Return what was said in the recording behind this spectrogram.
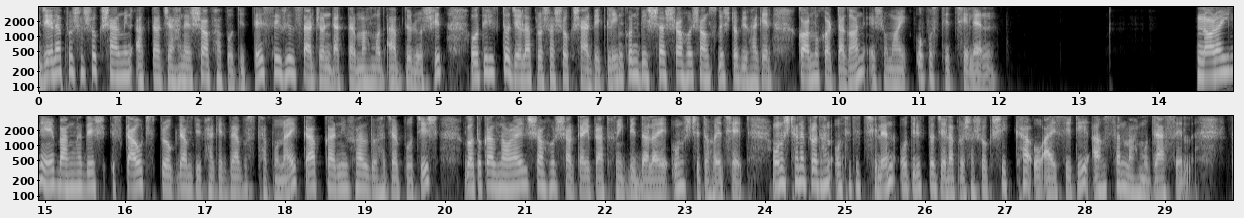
জেলা প্রশাসক শারমিন আক্তার জাহানের সভাপতিত্বে civil surgeon doctor Mohammad Abdur Rashid, অতিরিক্ত জেলা প্রশাসক সার্বিক লিঙ্কন বিশ্বাস সহ সংশ্লিষ্ট বিভাগের কর্মকর্তাগণ এ সময় উপস্থিত ছিলেন। নড়াইলে বাংলাদেশ স্কাউটস প্রোগ্রাম বিভাগের ব্যবস্থাপনায় কাপ কার্নিভাল দু হাজার পঁচিশ গতকাল নড়াইল শহর সরকারি প্রাথমিক বিদ্যালয়ে অনুষ্ঠিত হয়েছে। অনুষ্ঠানে প্রধান অতিথি ছিলেন অতিরিক্ত জেলা প্রশাসক শিক্ষা ও আইসিটি আহসান মাহমুদ রাসেল।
